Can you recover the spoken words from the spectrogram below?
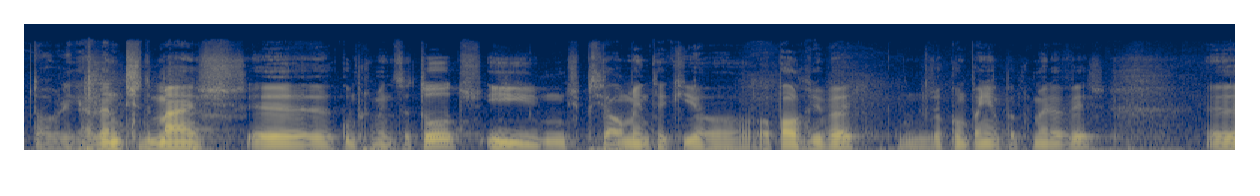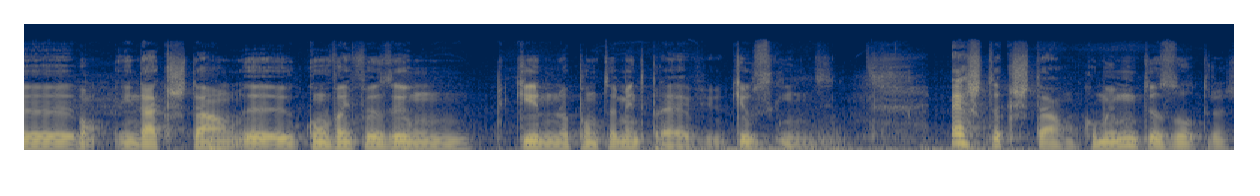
Muito obrigado. Antes de mais, uh, cumprimentos a todos e especialmente aqui ao, ao, Paulo Ribeiro, que nos acompanha pela primeira vez. Uh, bom, ainda há questão, uh, convém fazer um pequeno apontamento prévio, que é o seguinte. Esta questão, como em muitas outras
